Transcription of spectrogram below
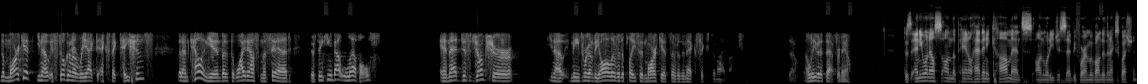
The market, you know, is still going to react to expectations, but I'm telling you, in both the White House and the Fed, they're thinking about levels, and that disjuncture, you know, means we're going to be all over the place in markets over the next six to nine months. So I'll leave it at that for now. Does anyone else on the panel have any comments on what he just said before I move on to the next question?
